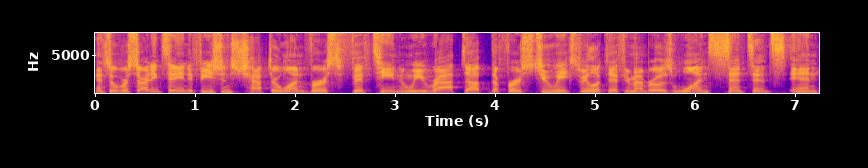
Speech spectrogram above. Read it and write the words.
And so we're starting today in Ephesians chapter 1, verse 15. And we wrapped up the first two weeks. We looked at, if you remember, it was one sentence in,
